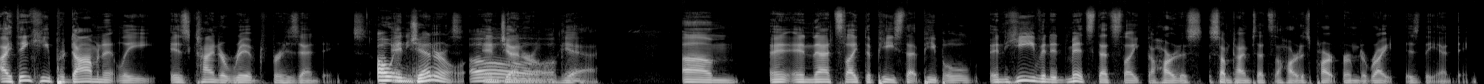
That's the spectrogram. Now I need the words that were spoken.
I think he predominantly is kind of ribbed for his endings. Oh, in general. Oh, in general, okay. yeah. Um, and, and that's like the piece that people, and he even admits that's like the hardest. Sometimes that's the hardest part for him to write is the ending.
